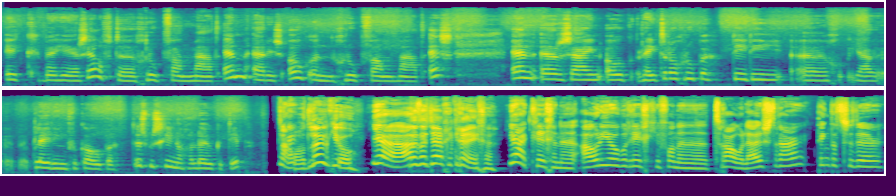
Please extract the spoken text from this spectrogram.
Ik beheer zelf de groep van Maat M. Er is ook een groep van Maat S. En er zijn ook retrogroepen die die eh, ja, kleding verkopen. Dus misschien nog een leuke tip. Nou, wat leuk joh. Ja, Dat had jij gekregen. ja, ik kreeg een eh, audioberichtje van een eh, trouwe luisteraar. Ik denk dat ze de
